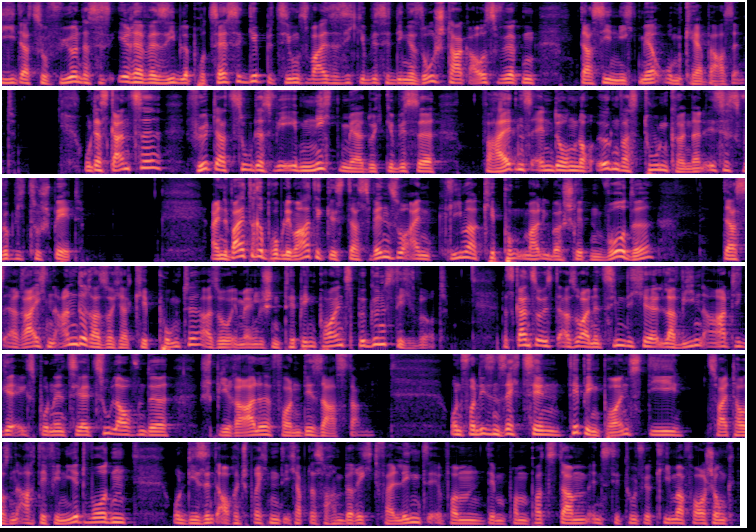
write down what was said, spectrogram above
die dazu führen, dass es irreversible Prozesse gibt, beziehungsweise sich gewisse Dinge so stark auswirken, dass sie nicht mehr umkehrbar sind. Und das Ganze führt dazu, dass wir eben nicht mehr durch gewisse Verhaltensänderungen noch irgendwas tun können, dann ist es wirklich zu spät. Eine weitere Problematik ist, dass wenn so ein Klimakipppunkt mal überschritten wurde, das Erreichen anderer solcher Kipppunkte, also im englischen Tipping Points, begünstigt wird. Das Ganze ist also eine ziemliche lawinartige, exponentiell zulaufende Spirale von Desastern. Und von diesen 16 Tipping Points, die 2008 definiert wurden und die sind auch entsprechend, ich habe das auch im Bericht verlinkt vom, dem, vom Potsdam Institut für Klimaforschung,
